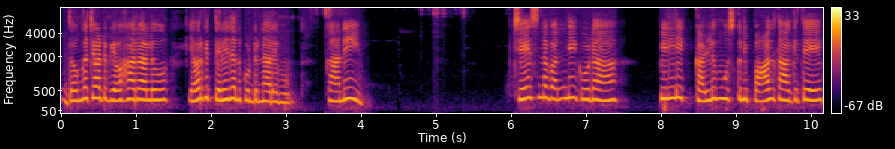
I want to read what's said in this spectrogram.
దొంగచాటు వ్యవహారాలు ఎవరికి తెలియదు అనుకుంటున్నారేమో కానీ చేసినవన్నీ కూడా పిల్లి కళ్ళు మూసుకుని పాలు తాగితే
